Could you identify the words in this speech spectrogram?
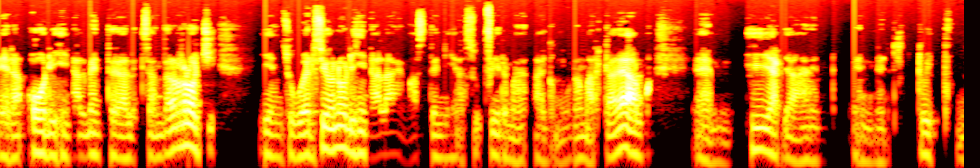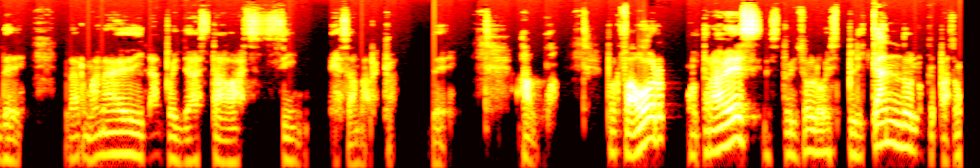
era originalmente de Alexandra Rochi y en su versión original además tenía su firma como una marca de agua em, y allá en, en el tweet de la hermana de Dylan pues ya estaba sin esa marca de agua. Por favor, otra vez, estoy solo explicando lo que pasó,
